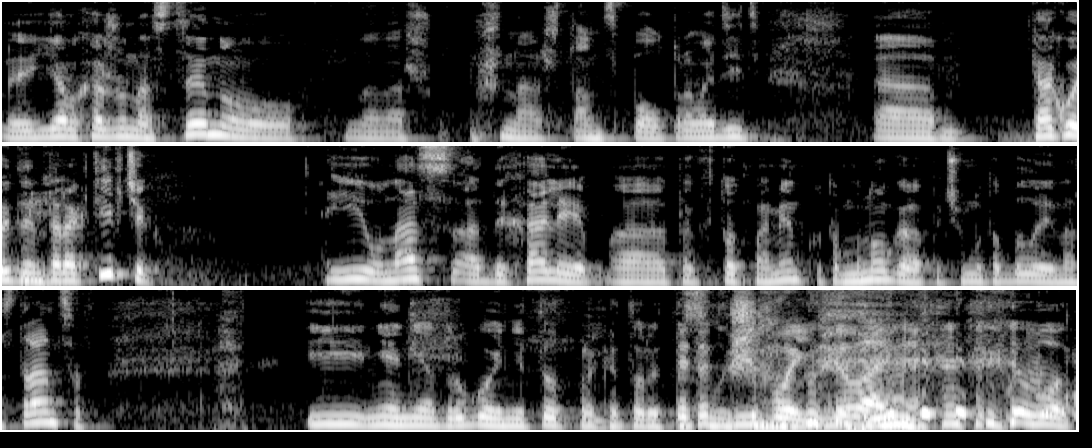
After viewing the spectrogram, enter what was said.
Я выхожу на сцену, на наш, наш танцпол проводить а, какой-то интерактивчик. И у нас отдыхали в тот момент, там много почему-то было иностранцев. И не, не, другой, не тот, про который ты Это слышал. любой, ну ладно. Вот.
